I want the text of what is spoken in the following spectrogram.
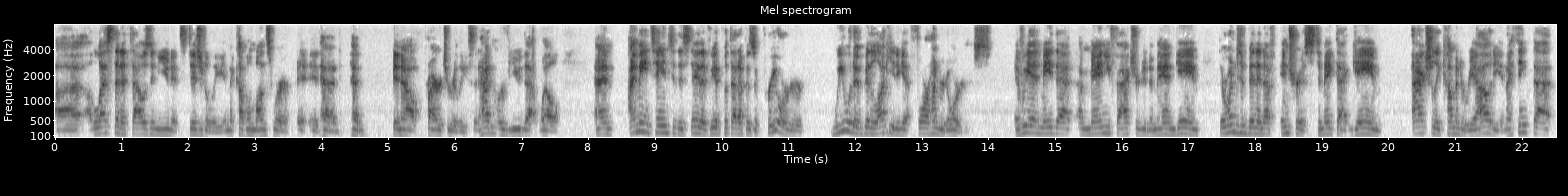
uh, less than a thousand units digitally in the couple months where it, it had had been out prior to release. It hadn't reviewed that well, and I maintain to this day that if we had put that up as a pre-order, we would have been lucky to get 400 orders. If we had made that a manufactured to demand game, there wouldn't have been enough interest to make that game actually come into reality. And I think that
